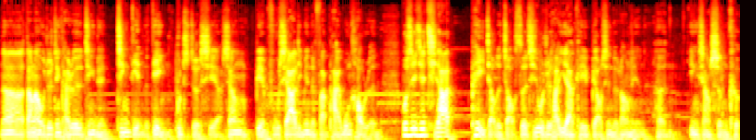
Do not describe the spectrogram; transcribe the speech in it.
那当然，我觉得金凯瑞的经典经典的电影不止这些啊，像蝙蝠侠里面的反派问号人，或是一些其他配角的角色，其实我觉得他依然可以表现得让人很印象深刻。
